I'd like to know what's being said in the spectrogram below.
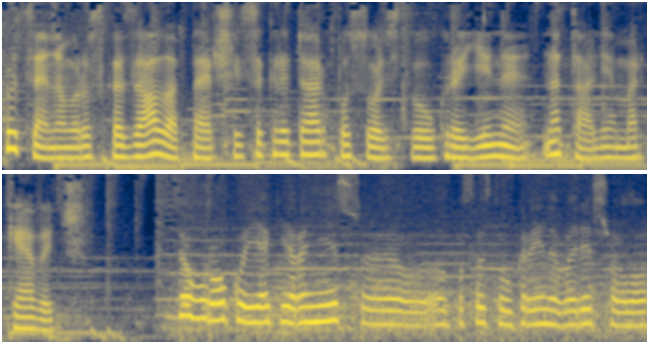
Про це нам розказала перший секретар Посольства України Наталія Маркевич. Цього року, як і раніше, посольство України вирішило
